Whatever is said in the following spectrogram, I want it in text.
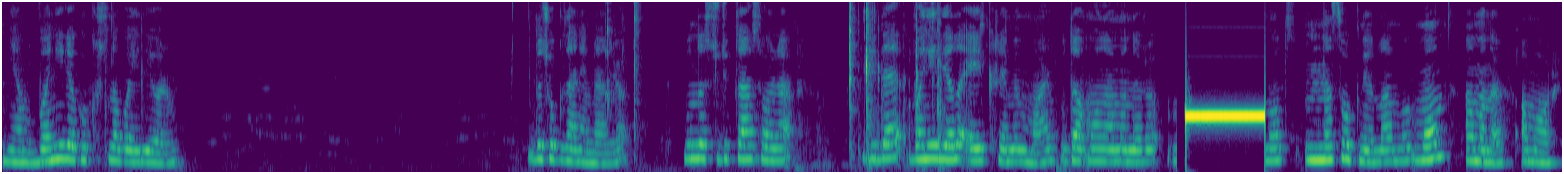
Yani vanilya kokusuna bayılıyorum. Bu da çok güzel nemlendiriyor. Bunu da sürdükten sonra bir de vanilyalı el kremim var. Bu da Mon Amour'u Mod, nasıl okunuyor lan bu? Mon Amour. Amor.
